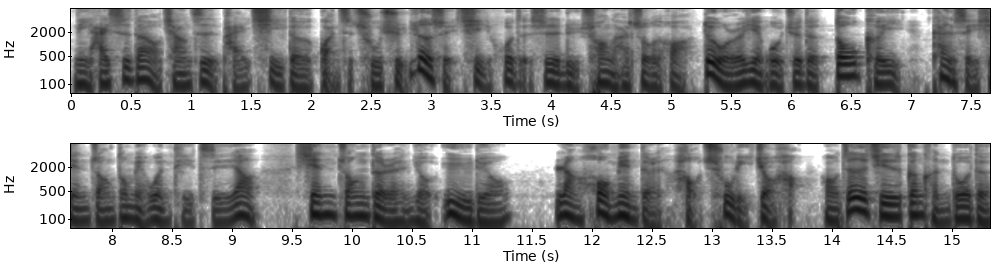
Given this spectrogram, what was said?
你还是都要强制排气的管子出去。热水器或者是铝窗来说的话，对我而言，我觉得都可以。看谁先装都没有问题，只要先装的人有预留，让后面的人好处理就好。哦，这个其实跟很多的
